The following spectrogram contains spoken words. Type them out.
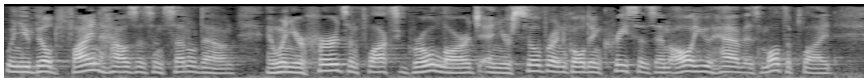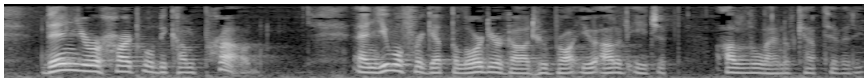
when you build fine houses and settle down, and when your herds and flocks grow large, and your silver and gold increases, and all you have is multiplied, then your heart will become proud, and you will forget the Lord your God who brought you out of Egypt, out of the land of captivity.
